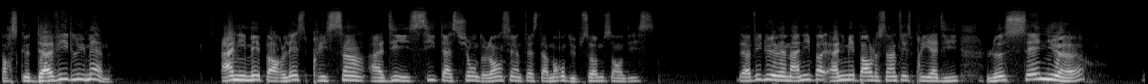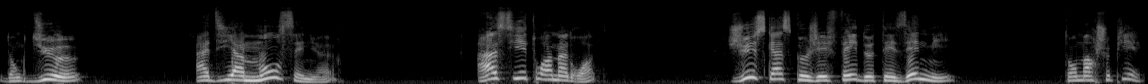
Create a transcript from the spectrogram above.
Parce que David lui-même animé par l'Esprit Saint, a dit, citation de l'Ancien Testament du psaume 110, David lui-même, animé par le Saint-Esprit, a dit, le Seigneur, donc Dieu, a dit à mon Seigneur, assieds-toi à ma droite, jusqu'à ce que j'ai fait de tes ennemis ton marchepied.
